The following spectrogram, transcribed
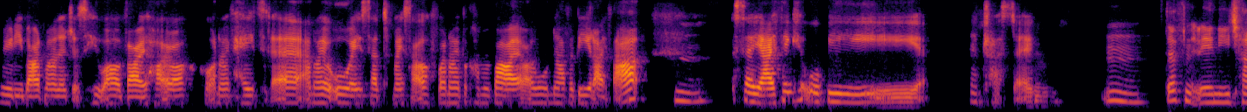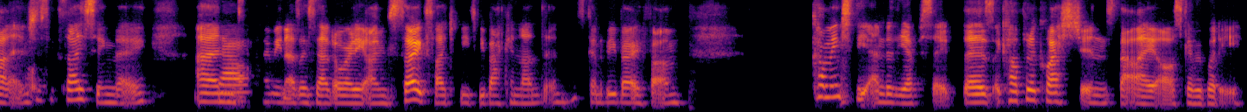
really bad managers who are very hierarchical and I've hated it. And I always said to myself, when I become a buyer, I will never be like that. Mm. So, yeah, I think it will be interesting. Mm, definitely a new challenge. It's exciting though. And yeah. I mean, as I said already, I'm so excited for you to be back in London. It's going to be very fun. Coming to the end of the episode, there's a couple of questions that I ask everybody.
